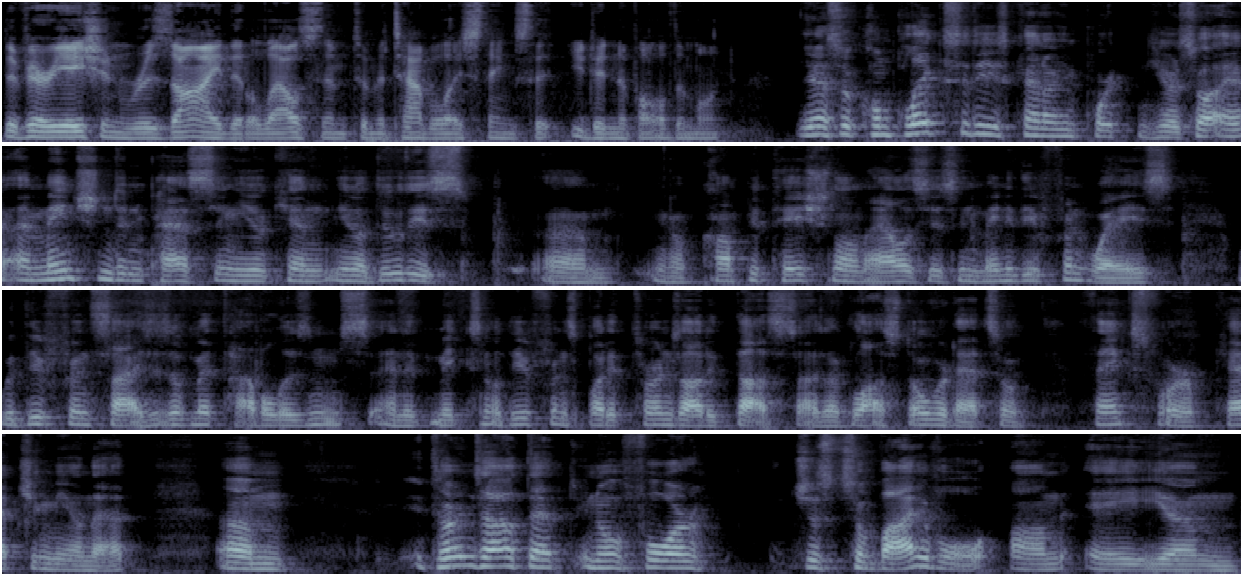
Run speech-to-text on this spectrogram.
the variation reside that allows them to metabolize things that you didn't evolve them on? Yeah, so complexity is kind of important here. So I, I mentioned in passing, you can you know do these um, you know, computational analysis in many different ways with different sizes of metabolisms, and it makes no difference, but it turns out it does. So I glossed over that. So thanks for catching me on that. Um, it turns out that you know for just survival on a um,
